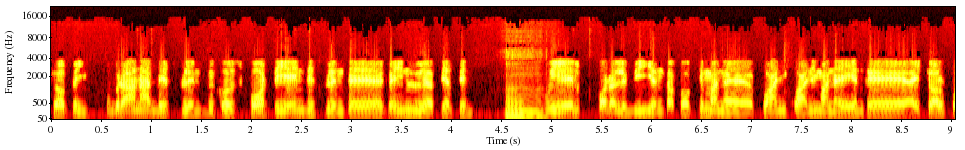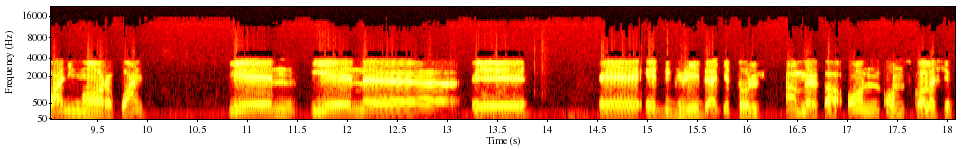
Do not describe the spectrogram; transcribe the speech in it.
shopping eh, bran a discipline because sport yen discipline ke ke in lu apetin ku hmm. yen ko le bi yen ka ko ki mane kwan kwan mane yen ke e chol kwan ngor kwan yen yen e e degree da ke tol. America on on scholarship.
